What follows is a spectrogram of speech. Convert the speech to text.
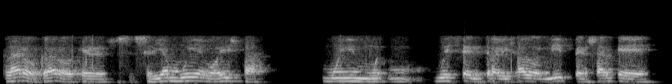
Claro, claro, que sería muy egoísta, muy, muy centralizado en mí pensar que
